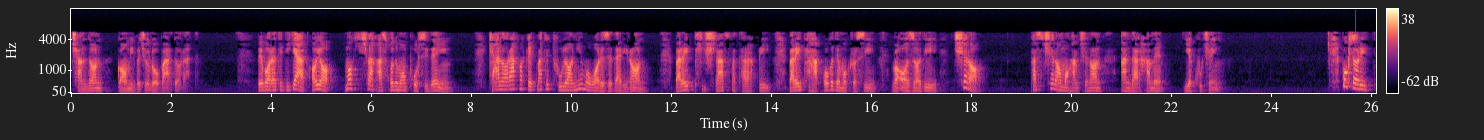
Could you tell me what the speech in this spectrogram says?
چندان گامی به جلو بردارد. به عبارت دیگر آیا ما هیچ وقت از خودمان پرسیده ایم؟ که علا رقم قدمت طولانی مبارزه در ایران برای پیشرفت و ترقی برای تحقق دموکراسی و آزادی چرا؟ پس چرا ما همچنان اندر همه یک کوچه ایم؟ بگذارید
